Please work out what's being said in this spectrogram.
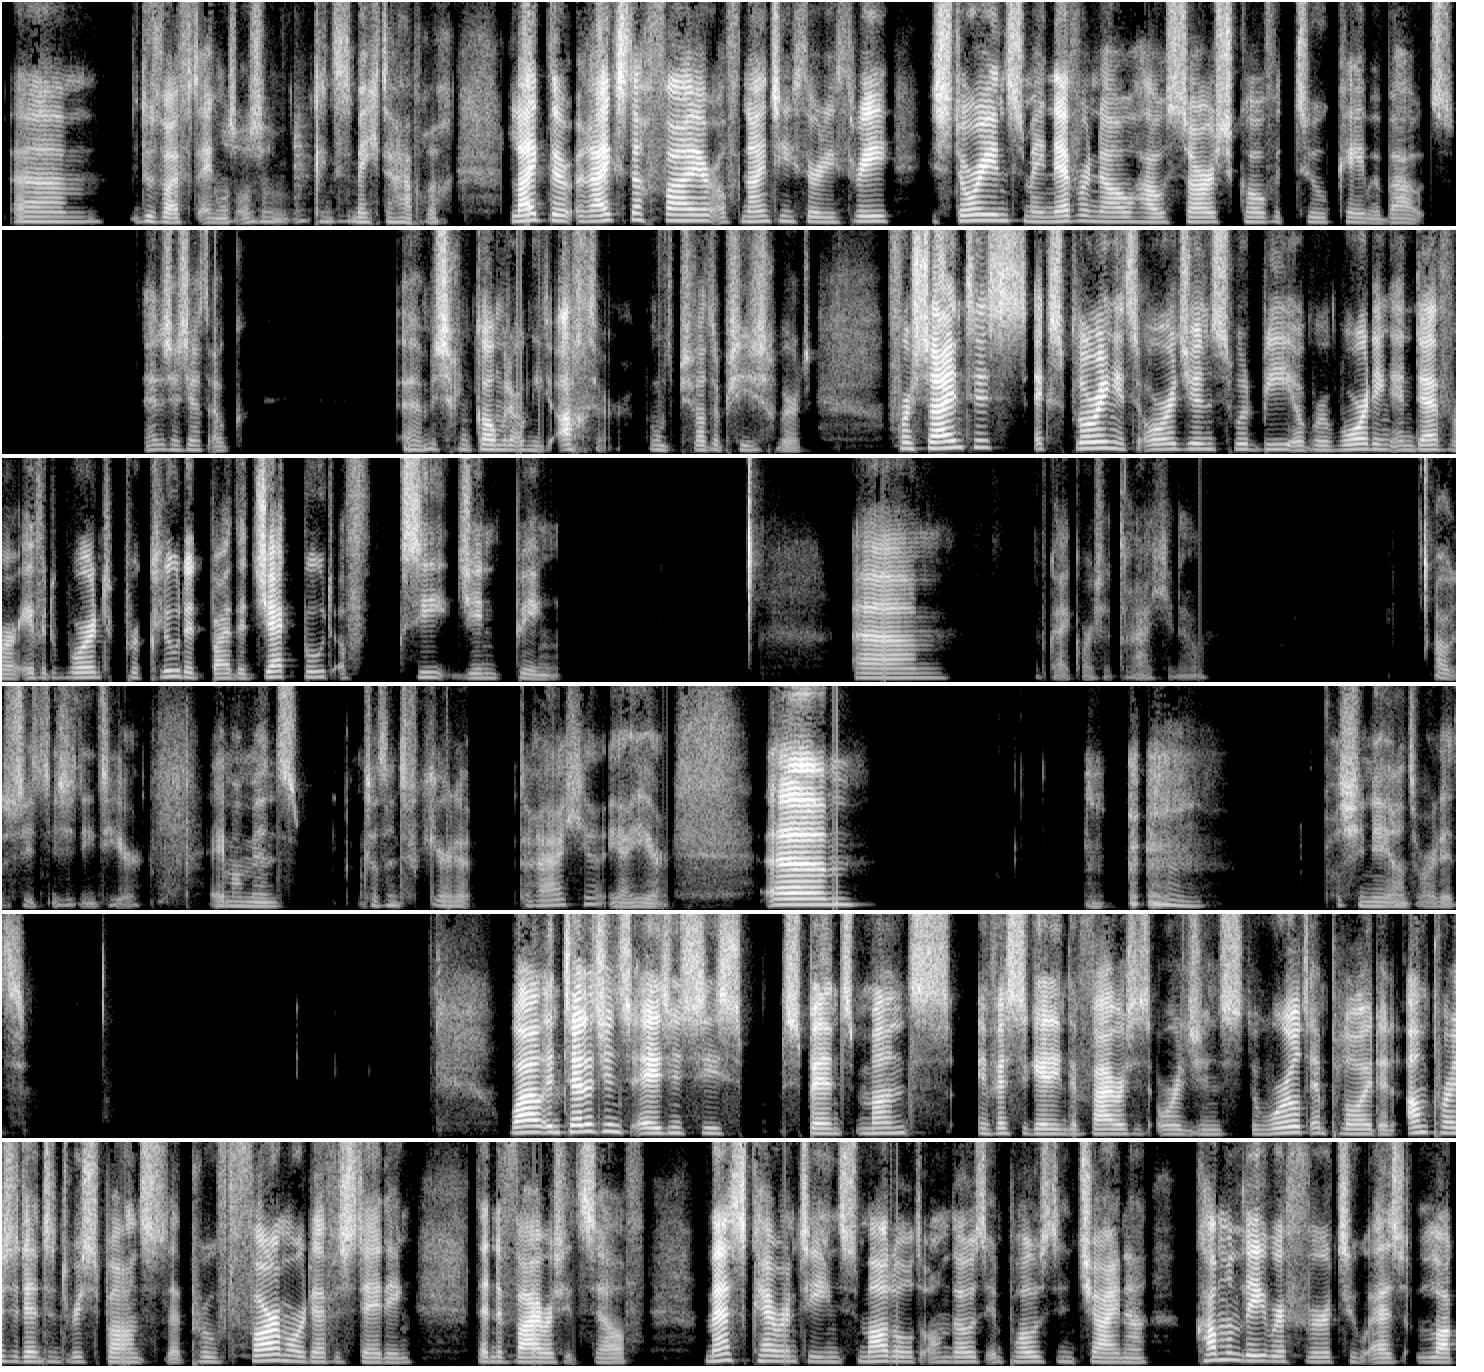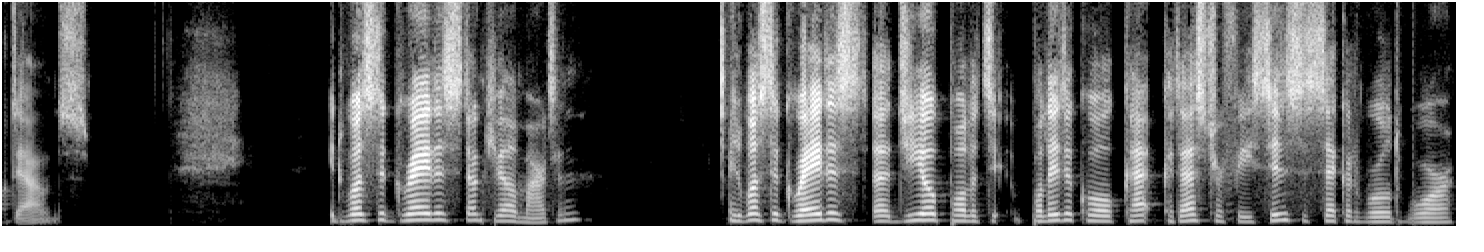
Um, ik doe het wel even het Engels, anders klinkt het een beetje te haperig. Like the Rijksdagfire of 1933, historians may never know how SARS-CoV-2 came about. dus hij zegt ook, uh, misschien komen we er ook niet achter wat er precies is gebeurd. For scientists, exploring its origins would be a rewarding endeavor if it weren't precluded by the jackboot of Xi Jinping. Um, even kijken, waar is het draadje nou? Oh, is het, is het niet hier? Eén moment. Ik zat in het verkeerde draadje. Ja, hier. Um, fascinerend hoor dit. While intelligence agencies spent months investigating the virus's origins, the world employed an unprecedented response that proved far more devastating than the virus itself. Mass quarantines modeled on those imposed in China, commonly referred to as lockdowns. It was the greatest, dankjewel Maarten. It was the greatest uh, geopolitical ca- catastrophe since the Second World War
